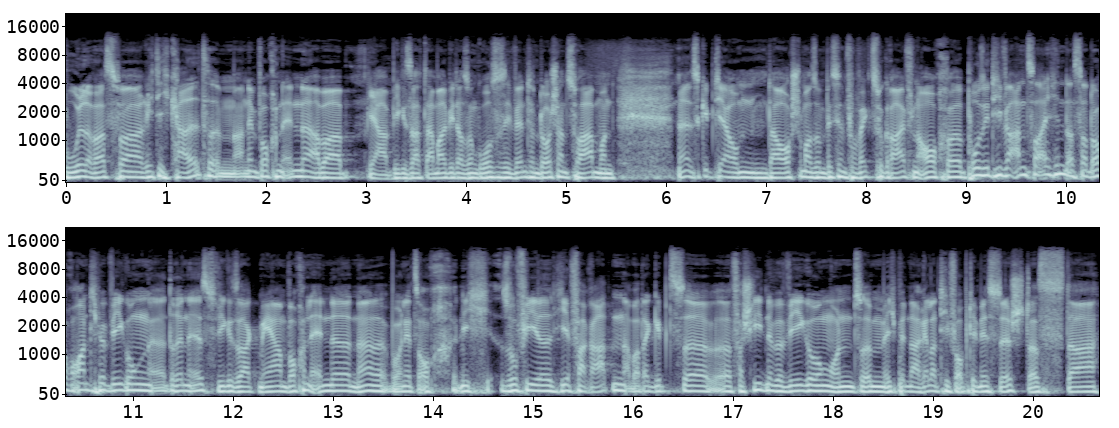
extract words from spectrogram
cool. Da war es zwar richtig kalt ähm, an dem Wochenende, aber ja, wie gesagt, da mal wieder so ein großes Event in Deutschland zu haben. Und ne, es gibt ja, um da auch schon mal so ein bisschen vorwegzugreifen, auch äh, positive Anzeichen, dass da doch ordentlich Bewegung äh, drin ist. Wie gesagt, mehr am Wochenende. Ne, wir wollen jetzt auch nicht so viel hier verraten, aber da gibt's äh, verschiedene Bewegungen und ähm, ich bin da relativ optimistisch, dass da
